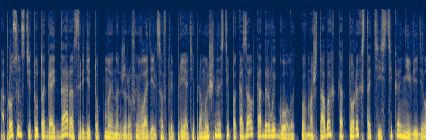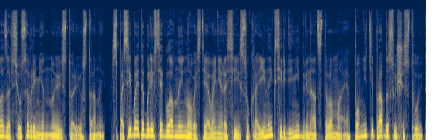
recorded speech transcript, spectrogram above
Опрос Института Гайдара среди топ-менеджеров и владельцев предприятий промышленности показал кадровый голод, в масштабах которых статистика не видела за всю современную историю страны. Спасибо, это были все главные новости о войне России с Украиной к середине 12 мая. Помните, правда существует,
